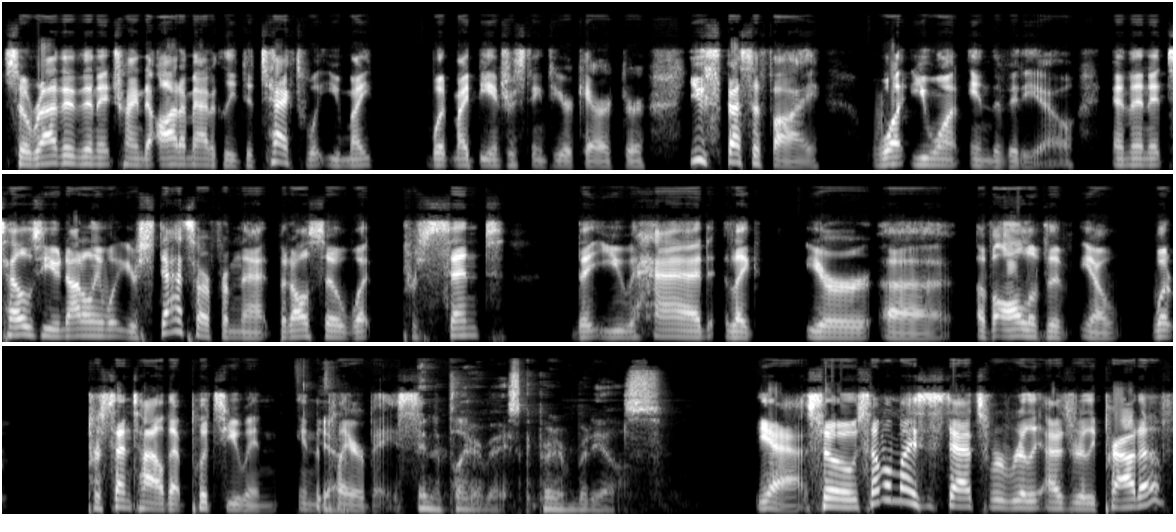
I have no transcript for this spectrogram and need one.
So rather than it trying to automatically detect what you might what might be interesting to your character, you specify what you want in the video. And then it tells you not only what your stats are from that, but also what percent that you had, like your uh of all of the, you know, what percentile that puts you in in the Yeah. player base. in the player base compared to everybody else. Yeah. So some of my stats were really I was really proud of.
